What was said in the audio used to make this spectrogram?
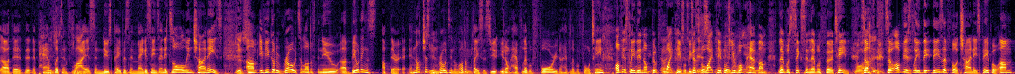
uh, their, their, their pamphlets and flyers and newspapers and magazines, and it's all in Chinese. Yes. Um, if you go to Rhodes, a lot of the new uh, buildings up there, and not just in Yeah. Rhodes, in a lot Mm. of places, you, you don't have level four, you don't have level fourteen. Obviously, they're not built for white people because for yes, white people, you won't have um, level six and level thirteen. Right, So, so obviously, the, these are for Chinese people. Um,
